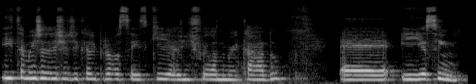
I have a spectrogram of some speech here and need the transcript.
E também já deixo a dica aí pra vocês que a gente foi lá no mercado. É, e assim,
